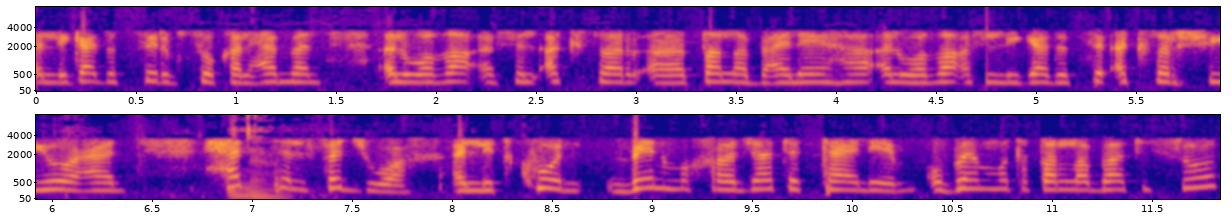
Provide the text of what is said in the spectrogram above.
اللي قاعدة تصير بسوق العمل، الوظائف الأكثر آه، طلب عليها، الوظائف اللي قاعدة تصير أكثر شيوعا، حتى نعم. الفجوة اللي تكون بين مخرجات التعليم وبين متطلبات السوق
